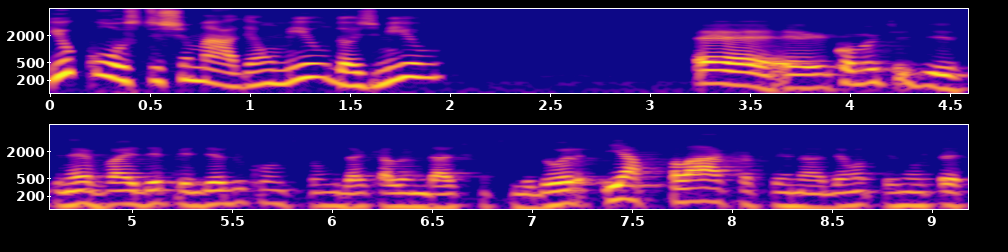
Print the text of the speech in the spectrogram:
E o custo estimado? É um mil, dois mil? É, é, como eu te disse, né, vai depender do consumo daquela unidade consumidora. E a placa, Fernanda, é uma pergunta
